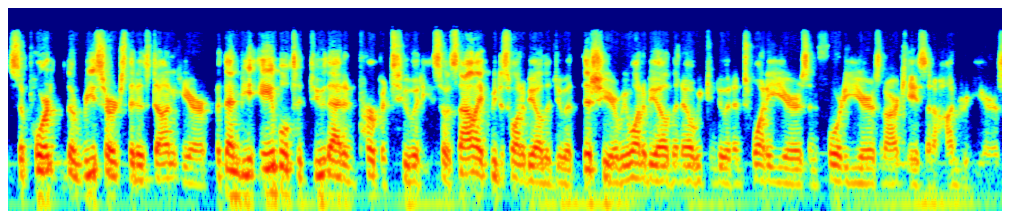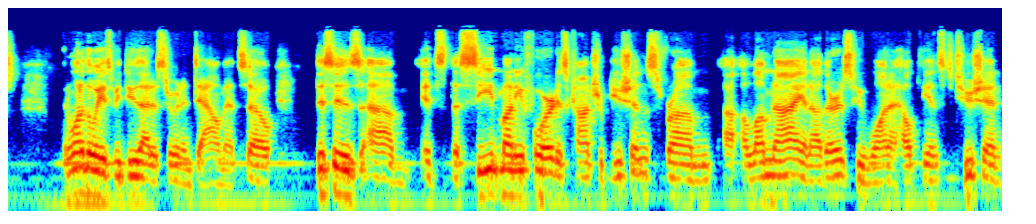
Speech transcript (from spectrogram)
support the research that is done here, but then be able to do that in perpetuity. So it's not like we just want to be able to do it this year. We want to be able to know we can do it in 20 years and 40 years, in our case, in 100 years. And one of the ways we do that is through an endowment. So this is um, it's the seed money for it is contributions from uh, alumni and others who want to help the institution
